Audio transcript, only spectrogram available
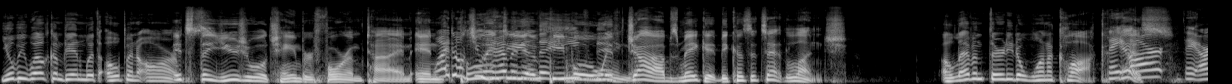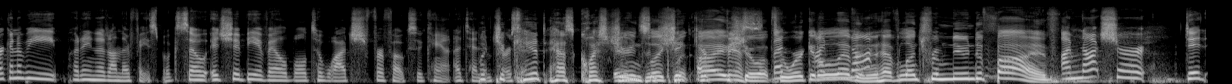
you'll be welcomed in with open arms. It's the usual chamber forum time, and Why don't you have plenty it in of the people evening? with jobs make it because it's at lunch. Eleven thirty to one o'clock. They Yes. are they are going to be putting it on their Facebook, so it should be available to watch for folks who can't attend in but you person. can't ask questions. Aaron's and like, shake but your I fist. show up But for work at I'm eleven not- and have lunch from noon to five. I'm not sure. Did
